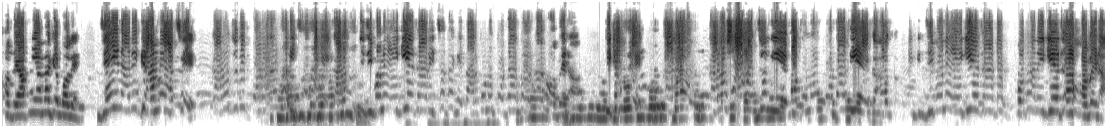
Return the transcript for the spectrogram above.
কোটা আপনি আমাকে বলেন যেই নারী গ্রামে আছে যদি জীবনে এগিয়ে যাওয়ার ইচ্ছা থাকে তার কোনো কোটার দরকার হবে না ঠিক আছে সাহায্য নিয়ে কোটা জীবনে এগিয়ে যাওয়াটা প্রধান এগিয়ে যাওয়া হবে না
